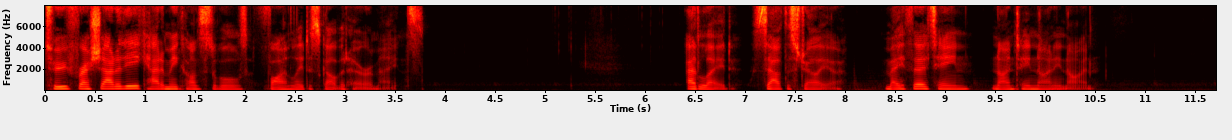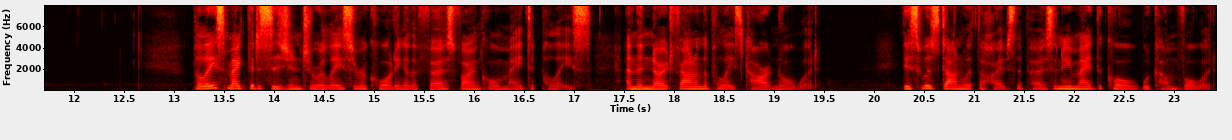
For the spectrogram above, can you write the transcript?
two fresh out of the academy constables finally discovered her remains. Adelaide, South Australia, May 13, 1999. Police make the decision to release a recording of the first phone call made to police and the note found in the police car at Norwood. This was done with the hopes the person who made the call would come forward,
